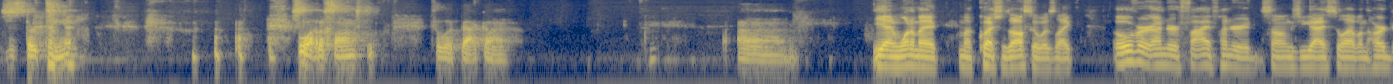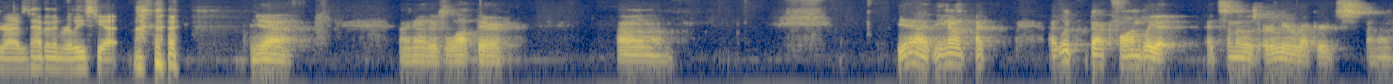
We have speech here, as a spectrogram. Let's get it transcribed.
Is this thirteen? it's a lot of songs to, to look back on. Um, yeah, and one of my my questions also was like, over under 500 songs you guys still have on the hard drives that haven't been released yet. yeah, I know there's a lot there. Um, yeah, you know, I, I look back fondly at, at some of those earlier records. Uh,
